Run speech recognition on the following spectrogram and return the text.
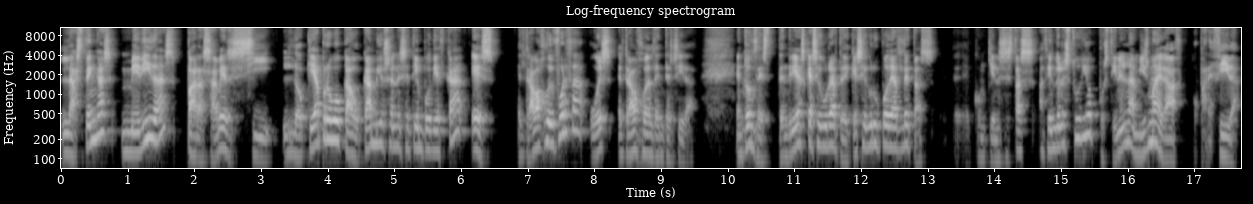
las tengas medidas para saber si lo que ha provocado cambios en ese tiempo 10K es el trabajo de fuerza o es el trabajo de alta intensidad. Entonces, tendrías que asegurarte de que ese grupo de atletas, eh, con quienes estás haciendo el estudio, pues tienen la misma edad o parecida,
